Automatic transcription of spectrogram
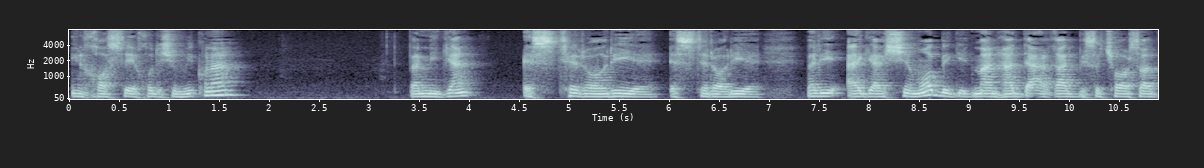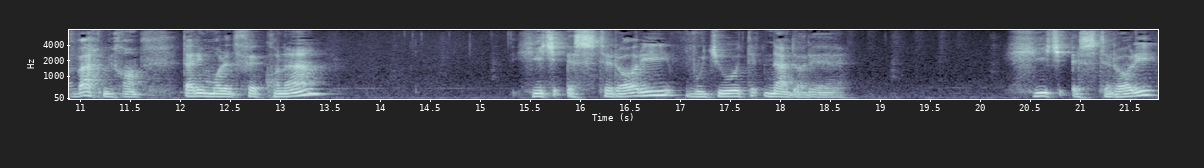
این خواسته خودشون می‌کنن و میگن استراریه استراریه ولی اگر شما بگید من حداقل 24 ساعت وقت می‌خوام در این مورد فکر کنم هیچ استراری وجود نداره. هیچ استراری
